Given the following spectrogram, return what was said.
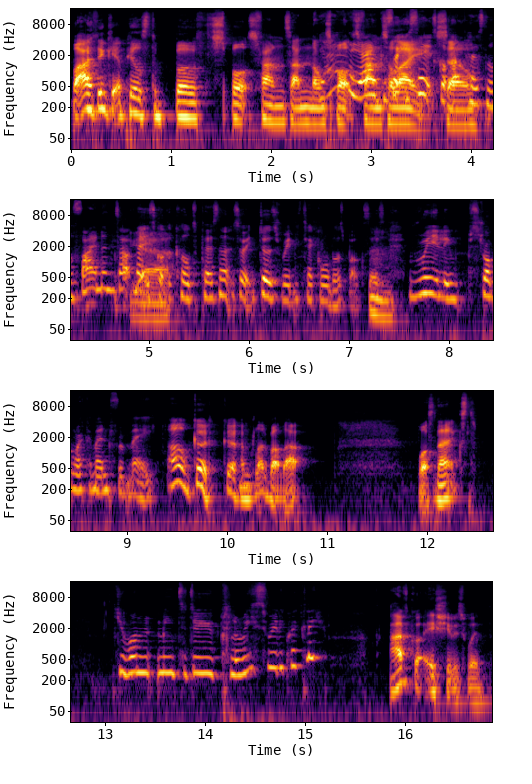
But I think it appeals to both sports fans and non-sports yeah, yeah, fans like alike. you say, it's got so that personal finance out there. It's got Mm. the cult of personality, so it does really tick all those boxes. Really strong recommend from me. oh, good, good. I'm glad about that. What's next? Do you want me to do Clarice really quickly? I've got issues with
